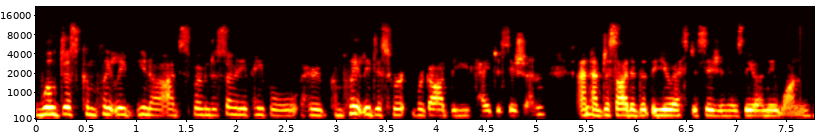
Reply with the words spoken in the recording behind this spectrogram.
will just completely you know i've spoken to so many people who completely disregard the uk decision and have decided that the us decision is the only one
